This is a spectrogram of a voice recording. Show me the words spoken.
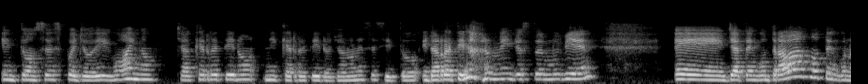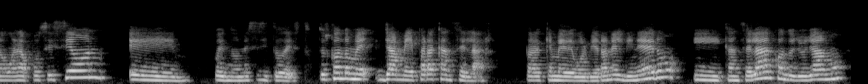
entonces pues yo digo, ay no, ya que retiro, ni que retiro, yo no necesito ir a retirarme, yo estoy muy bien, eh, ya tengo un trabajo, tengo una buena posición, eh, pues no necesito de esto. Entonces cuando me llamé para cancelar, para que me devolvieran el dinero y cancelar, cuando yo llamo,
